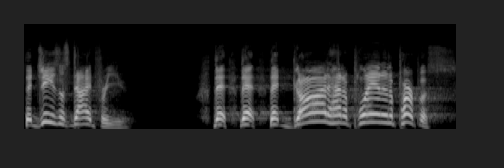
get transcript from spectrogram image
that Jesus died for you, that, that, that God had a plan and a purpose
